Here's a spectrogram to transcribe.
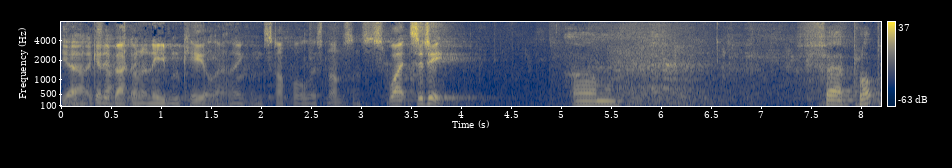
Yeah, Uh, Get it back on an even keel, I think, and stop all this nonsense. White City. Fair plop.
